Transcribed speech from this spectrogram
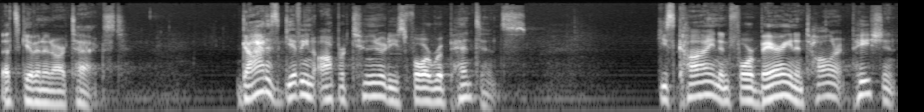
that's given in our text. God is giving opportunities for repentance. He's kind and forbearing and tolerant, patient,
